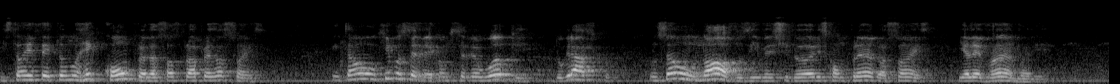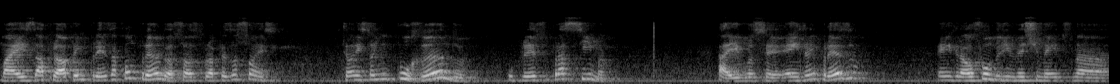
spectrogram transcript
estão efetuando recompra das suas próprias ações. Então, o que você vê quando você vê o up do gráfico? Não são novos investidores comprando ações e elevando ali, mas a própria empresa comprando as suas próprias ações. Então, eles estão empurrando o preço para cima. Aí você entra na empresa, entra o fundo de investimentos na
